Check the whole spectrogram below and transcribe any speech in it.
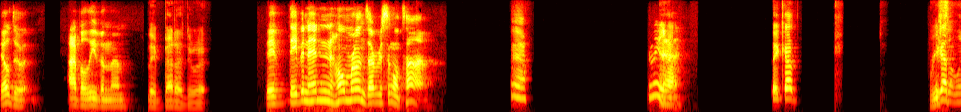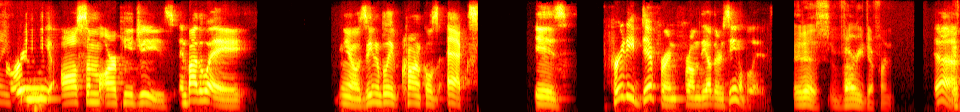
They'll do it. I believe in them. they better do it. They've they've been hitting home runs every single time. Yeah. I mean, Yeah. They got We got recently. three awesome RPGs. And by the way, you know, Xenoblade Chronicles X is pretty different from the other Xenoblades. It is very different. Yeah. It,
